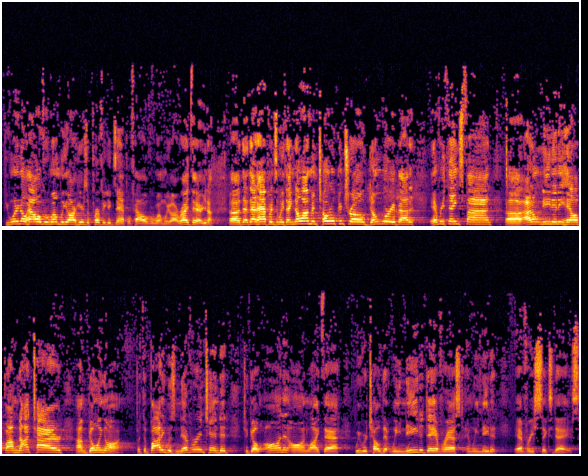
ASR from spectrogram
If you want to know how overwhelmed we are, here's a perfect example of how overwhelmed we are. Right there. You know, uh, that, that happens and we think, no, I'm in total control. Don't worry about it. Everything's fine. Uh, I don't need any help. I'm not tired. I'm going on. But the body was never intended to go on and on like that. We were told that we need a day of rest and we need it every six days.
